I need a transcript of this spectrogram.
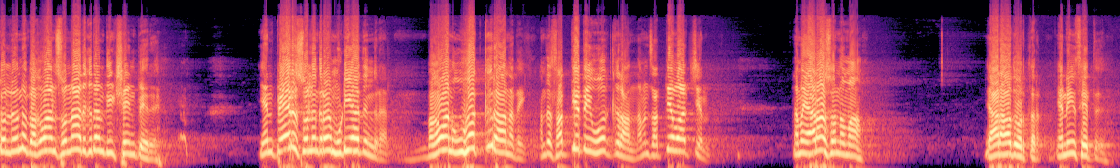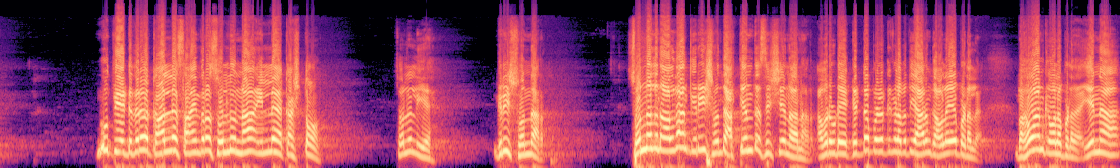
சொல்லுன்னு பகவான் சொன்னால் அதுக்கு தான் தீட்சைன்னு பேர். என் பேர் சொல்லுங்கிறார் முடியாதுங்கிறார். பகவான் உகக்கிறான் அதை அந்த சத்தியத்தை உகக்கிறான். அவன் சத்தியவாச்சியன். நம்ம யாராவது சொன்னோமா? யாராவது ஒருத்தர் என்னையும் சேர்த்து. நூற்றி எட்டு தடவை காலைல சாயந்தரம் சொல்லுன்னா இல்லை கஷ்டம். சொல்லலையே. கிரீஷ் சொன்னார். சொன்னதுனால தான் கிரீஷ் வந்து அத்தியந்த சிஷ்யன் ஆனார். அவருடைய கெட்ட பழக்கங்களை பற்றி யாரும் கவலையே படலை பகவான் கவலைப்படலை. ஏன்னா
